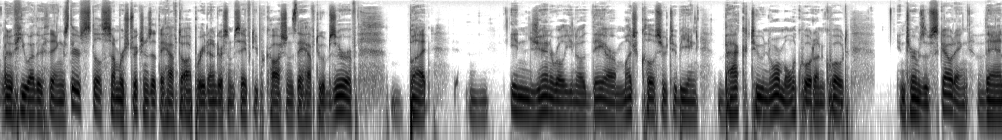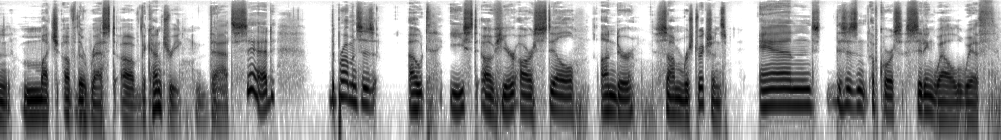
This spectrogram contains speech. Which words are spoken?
and a few other things. There's still some restrictions that they have to operate under, some safety precautions they have to observe, but in general, you know, they are much closer to being back to normal, quote unquote, in terms of scouting than much of the rest of the country. That said, the provinces out east of here are still under some restrictions. And this isn't, of course, sitting well with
